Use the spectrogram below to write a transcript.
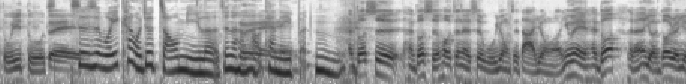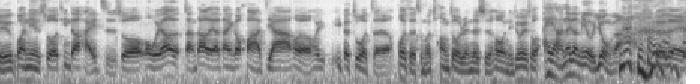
读一读，对，是是，我一看我就着迷了，真的很好看的一本。嗯，很多是很多时候真的是无用之大用哦，因为很多可能有很多人有一个观念说，听到孩子说我要长大了要当一个画家或者会一个作者或者什么创作人的时候，你就会说，哎呀，那个没有用啦，对不对？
